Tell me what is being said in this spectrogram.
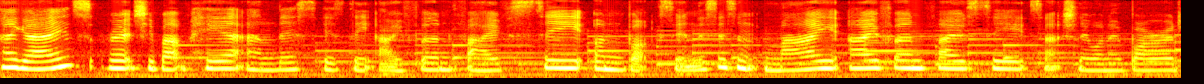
Hi guys, Rachybop here and this is the iPhone 5C unboxing. This isn't my iPhone 5C, it's actually one I borrowed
